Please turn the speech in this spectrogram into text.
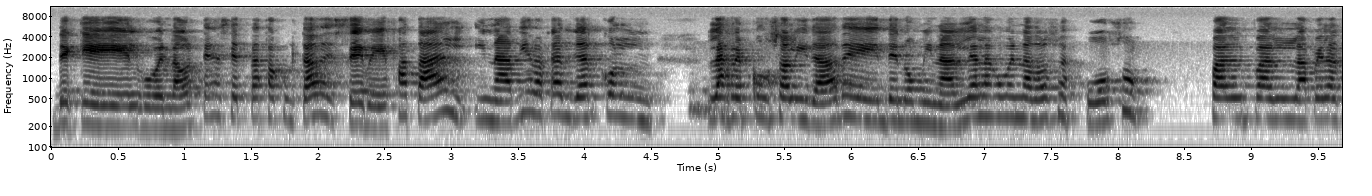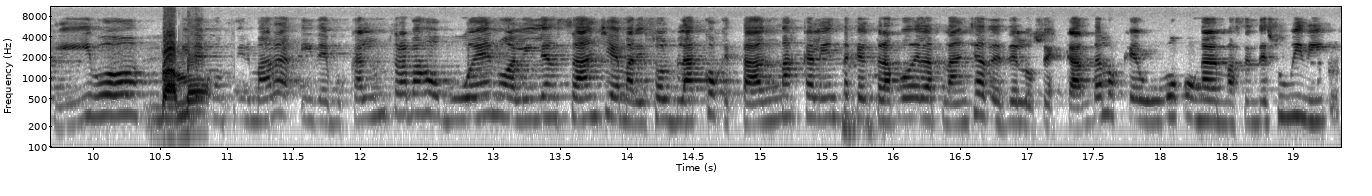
de que el gobernador tenga ciertas facultades, se ve fatal y nadie va a cargar con la responsabilidad de, nominarle a la gobernadora a su esposo para, el apelativo Vamos. y de confirmar y de buscarle un trabajo bueno a Lilian Sánchez y a Marisol Blasco que estaban más calientes que el trapo de la plancha desde los escándalos que hubo con almacén de suministro.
